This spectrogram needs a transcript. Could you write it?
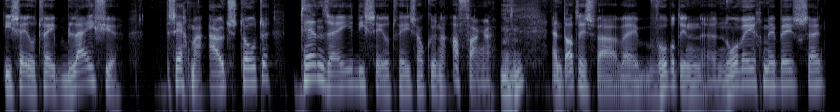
Die CO2 blijf je zeg maar uitstoten, tenzij je die CO2 zou kunnen afvangen. Mhm. En dat is waar wij bijvoorbeeld in eh, Noorwegen mee bezig zijn.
